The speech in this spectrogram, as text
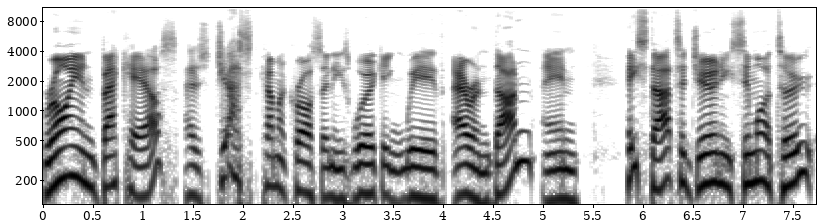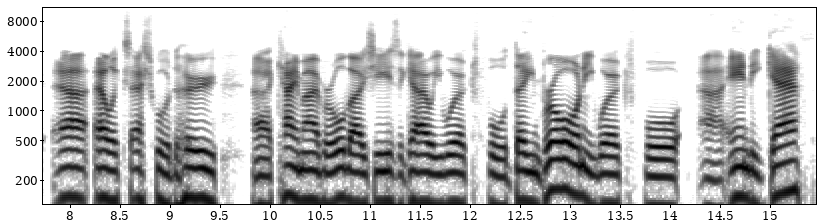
Ryan Backhouse has just come across and he's working with Aaron Dunn. And he starts a journey similar to uh, Alex Ashwood, who uh, came over all those years ago. He worked for Dean Braun, he worked for uh, Andy Gath.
